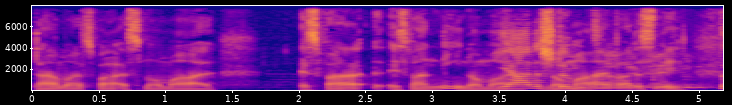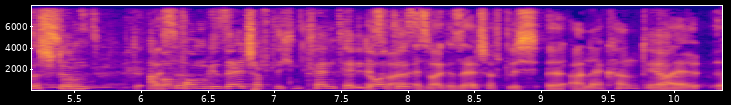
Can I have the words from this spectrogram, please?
damals war es normal Es war, es war nie normal. Ja, das stimmt. Normal war das nie. Das stimmt. So, Aber du? vom gesellschaftlichen Trend her, die Es Leute. war, es war gesellschaftlich äh, anerkannt, Ja. weil äh,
